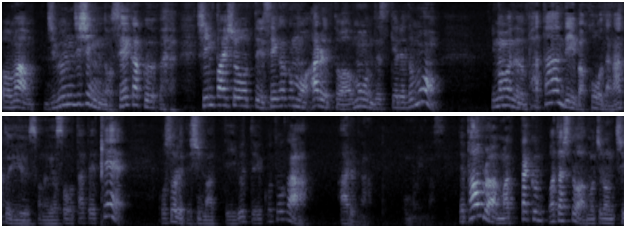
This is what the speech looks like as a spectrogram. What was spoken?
まあ自分自身の性格 心配性という性格もあるとは思うんですけれども今までのパターンで言えばこうだなというその予想を立てて恐れてしまっているということがあるなと思います。でパウロは全く私とはもちろん違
